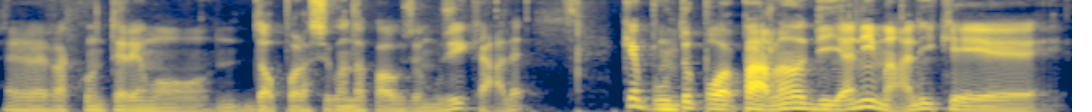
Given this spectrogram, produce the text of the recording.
eh, racconteremo dopo la seconda pausa musicale, che appunto parlano di animali che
